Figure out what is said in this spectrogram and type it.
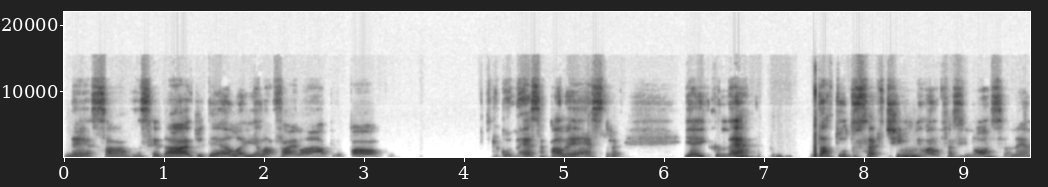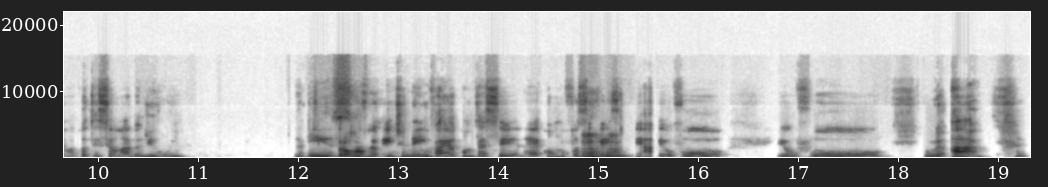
né, essa ansiedade dela e ela vai lá para o palco e começa a palestra, e aí, né, dá tudo certinho, ela fala assim, nossa, né, não aconteceu nada de ruim. Né? Provavelmente nem vai acontecer, né? É como você uhum. pensa, assim, ah, eu vou, eu vou. O meu... Ah,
